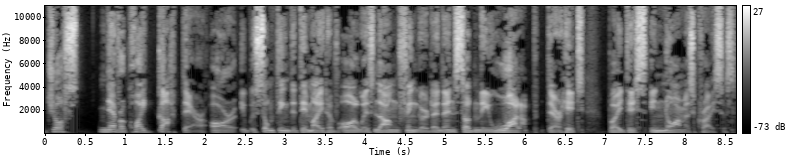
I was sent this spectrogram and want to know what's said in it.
just never quite got there, or it was something that they might have always long fingered and then suddenly wallop, they're hit by this enormous crisis.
